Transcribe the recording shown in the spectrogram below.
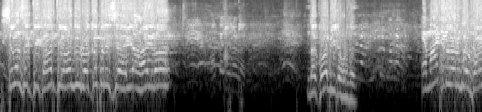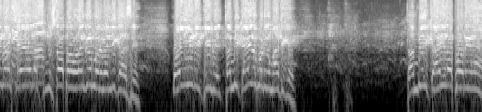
சிவசக்தி கார்த்தி வழங்கும் ரொக்க பரிசு ஐயா- ஆயிரம். இந்த கோபிகிட்ட கொடுத்து. என் மாட்டு திருவரும்பூர் ஃபைனான்ஸ் ஏஆர்எஸ் முஸ்தாபா வழங்கும் ஒரு வெள்ளி காசு. எல்இடி டிவி தம்பி கையில போடுங்க மாட்டுக்கு. தம்பி கையில போடுங்க.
